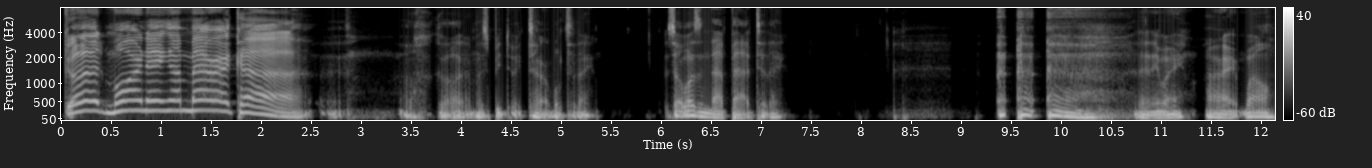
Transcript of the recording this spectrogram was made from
Good morning, America. Oh God, I must be doing terrible today. So it wasn't that bad today. anyway, all right. Well,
